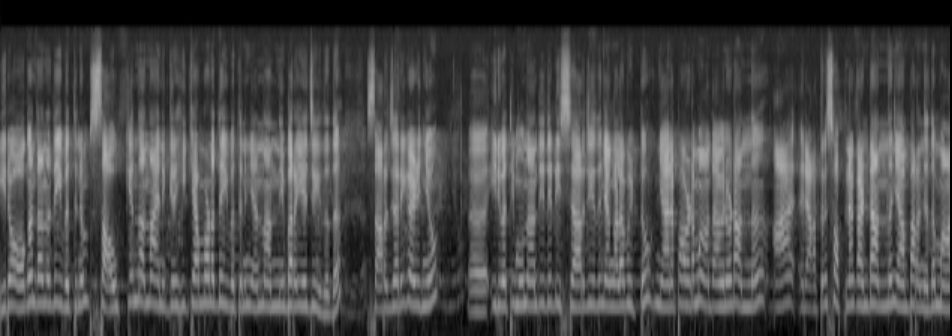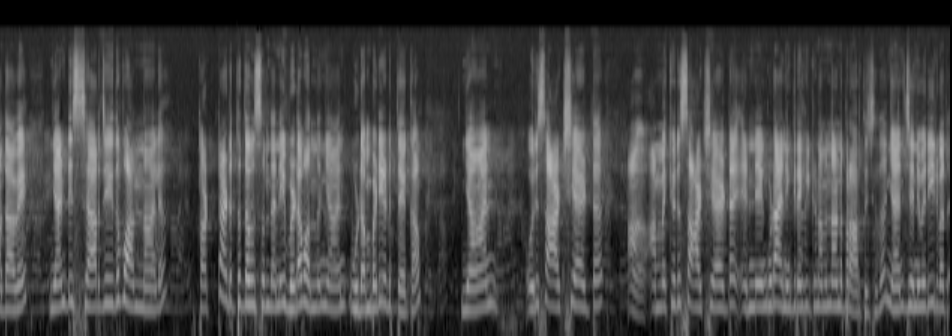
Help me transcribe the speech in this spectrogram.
ഈ രോഗം തന്ന ദൈവത്തിനും സൗഖ്യം തന്ന അനുഗ്രഹിക്കാൻ പോണ ദൈവത്തിനും ഞാൻ നന്ദി പറയുക ചെയ്തത്. സർജറി കഴിഞ്ഞു. ഇരുപത്തിമൂന്നാം തീയതി ഡിസ്ചാർജ് ചെയ്ത് ഞങ്ങളെ വിട്ടു. ഞാനപ്പോൾ അവിടെ മാതാവിനോട് അന്ന് ആ രാത്രി സ്വപ്നം കണ്ട അന്ന് ഞാൻ പറഞ്ഞത് മാതാവേ ഞാൻ ഡിസ്ചാർജ് ചെയ്ത് വന്നാൽ തൊട്ടടുത്ത ദിവസം തന്നെ ഇവിടെ വന്ന് ഞാൻ ഉടമ്പടി എടുത്തേക്കാം. ഞാൻ ഒരു സാക്ഷിയായിട്ട് അമ്മയ്ക്കൊരു സാക്ഷിയായിട്ട് എന്നെയും കൂടെ അനുഗ്രഹിക്കണമെന്നാണ് പ്രാർത്ഥിച്ചത്. ഞാൻ ജനുവരി ഇരുപത്തി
